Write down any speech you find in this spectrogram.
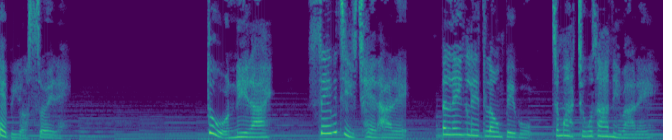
ည့်ပြီးတော့ဆွဲတယ်။သူ့ကိုနေတိုင်းဆေးပချီချဲ့ထားတဲ့ပလင်းကလေးတစ်လုံးပေးဖို့ကျမစူးစမ်းနေပါတယ်။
